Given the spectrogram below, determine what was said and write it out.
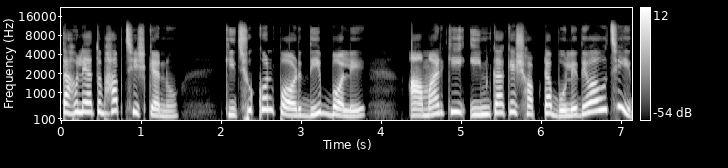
তাহলে এত ভাবছিস কেন? কিছুক্ষণ পর দীপ বলে, আমার কি ইনকাকে সবটা বলে দেওয়া উচিত?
